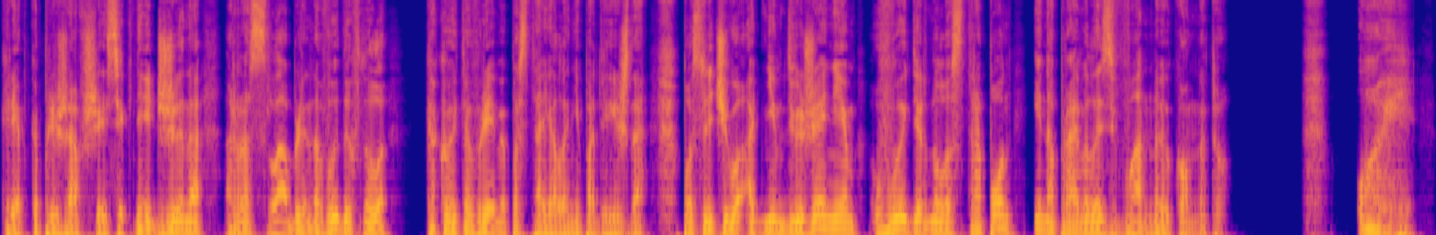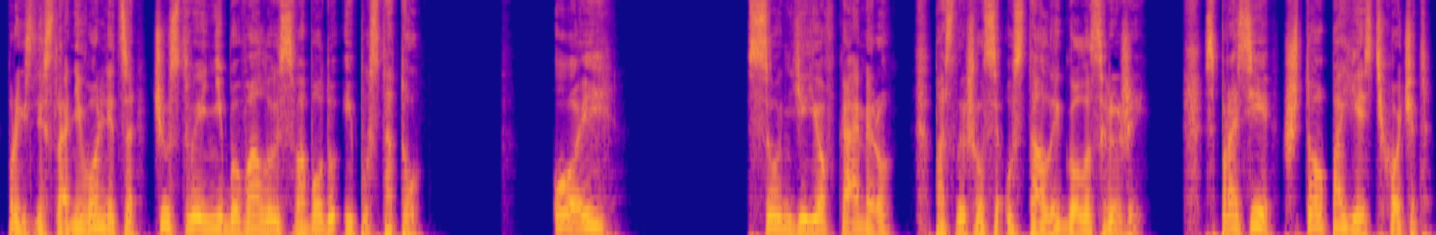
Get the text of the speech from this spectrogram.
Крепко прижавшаяся к ней Джина расслабленно выдохнула, Какое-то время постояла неподвижно, после чего одним движением выдернула стропон и направилась в ванную комнату. «Ой!» — произнесла невольница, чувствуя небывалую свободу и пустоту. «Ой!» «Сунь ее в камеру!» — послышался усталый голос рыжий. «Спроси, что поесть хочет.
